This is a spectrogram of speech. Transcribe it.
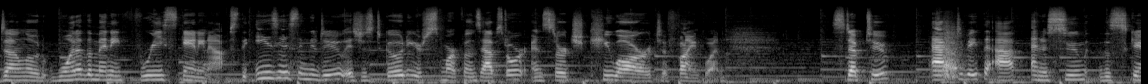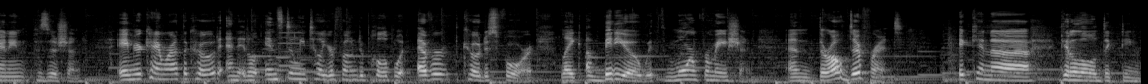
download one of the many free scanning apps. The easiest thing to do is just go to your smartphone's app store and search QR to find one. Step two, activate the app and assume the scanning position. Aim your camera at the code and it'll instantly tell your phone to pull up whatever the code is for, like a video with more information. And they're all different. It can uh, get a little addicting.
